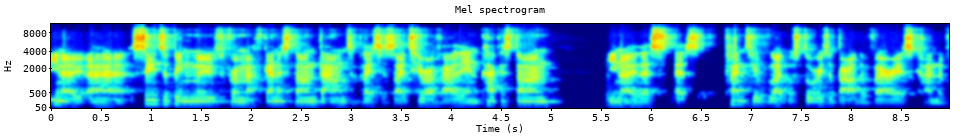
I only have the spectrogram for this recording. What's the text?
you know, uh, seeds have been moved from Afghanistan down to places like Tirah Valley in Pakistan. You know, there's there's plenty of local stories about the various kind of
